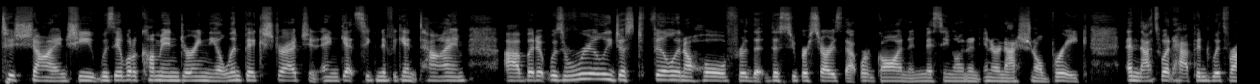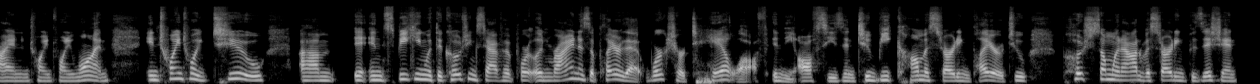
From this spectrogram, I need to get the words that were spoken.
to shine. She was able to come in during the Olympic stretch and, and get significant time, uh, but it was really just fill in a hole for the, the superstars that were gone and missing on an international break. And that's what happened with Ryan in 2021. In 2022, um, in speaking with the coaching staff at Portland, Ryan is a player that works her tail off in the offseason to become a starting player, to push someone out of a starting position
